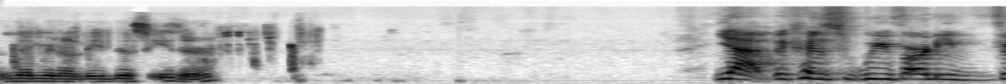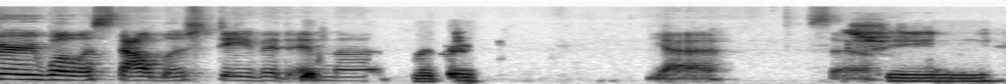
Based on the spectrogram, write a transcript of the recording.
And then we don't need this either. yeah, because we've already very well established David in the Right there. yeah. So She.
